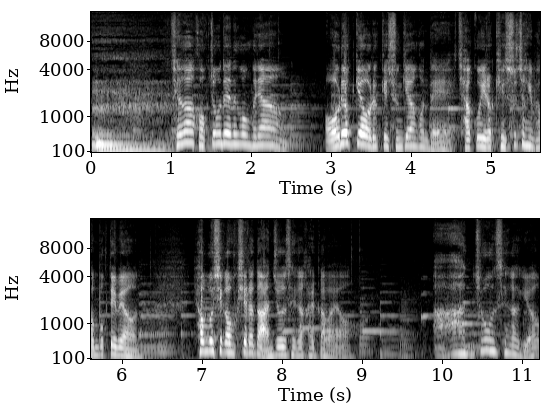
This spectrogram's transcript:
음... 제가 걱정되는 건 그냥 어렵게 어렵게 중계한 건데 자꾸 이렇게 수정이 반복되면 현무 씨가 혹시라도 안 좋은 생각 할까 봐요. 아, 안 좋은 생각이요.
